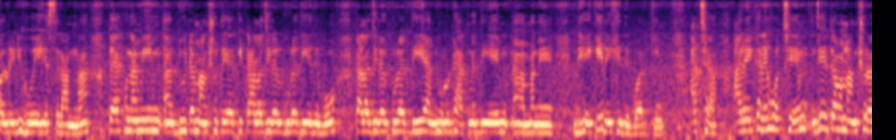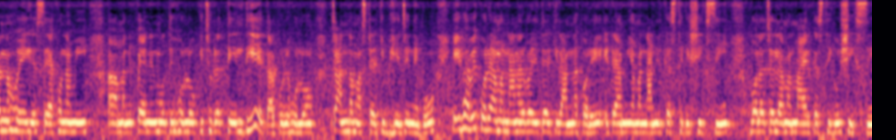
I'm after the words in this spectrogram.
অলরেডি হয়ে গেছে রান্না। তো এখন আমি দুইটা মাংসতে আর কি টালা জিরার গুঁড়া দিয়ে দেব। টালা জিরার গুঁড়া দিয়ে আমি হলো ঢাকনা দিয়ে মানে ঢেকে রেখে দেবো আর কি। আচ্ছা আর এখানে হচ্ছে, যেহেতু আমার মাংস রান্না হয়ে গেছে, এখন আমি মানে প্যানের মধ্যে হলো কিছুটা তেল দিয়ে তারপরে হলো চান্দা মাছটা আর কি ভেজে নেব। এইভাবে করে আমার নানার বাড়িতে আর কি রান্না করে, এটা আমি আমার নানির কাছ থেকে শিখছি, বলা চলে আমার মায়ের কাছ থেকেও শিখছি।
